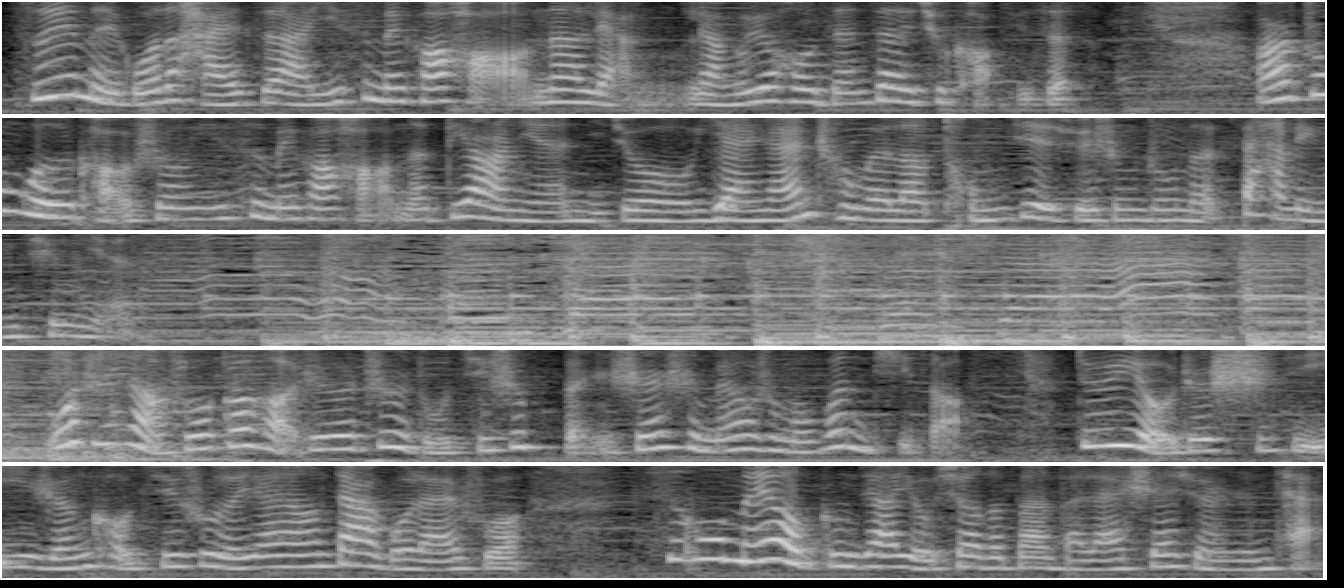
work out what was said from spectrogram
所以美国的孩子啊，一次没考好，那两两个月后咱再去考一次；而中国的考生一次没考好，那第二年你就俨然成为了同届学生中的大龄青年。只想说，高考这个制度其实本身是没有什么问题的。对于有着十几亿人口基数的泱泱大国来说，似乎没有更加有效的办法来筛选人才。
